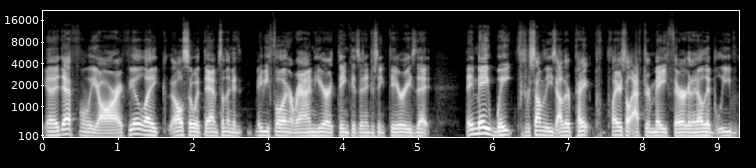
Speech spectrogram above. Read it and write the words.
Yeah, they definitely are. I feel like also with them, something maybe flowing around here, I think is an interesting theory is that they may wait for some of these other pay- players till after May 3rd. And I know they believe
